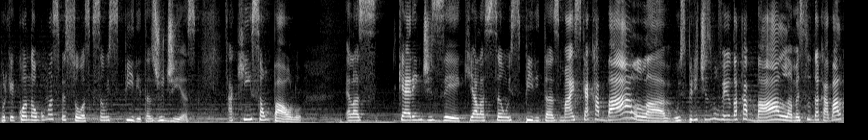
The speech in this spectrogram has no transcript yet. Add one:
porque quando algumas pessoas que são espíritas, judias, aqui em São Paulo, elas querem dizer que elas são espíritas mais que a cabala, o espiritismo veio da cabala, mas tudo da cabala,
